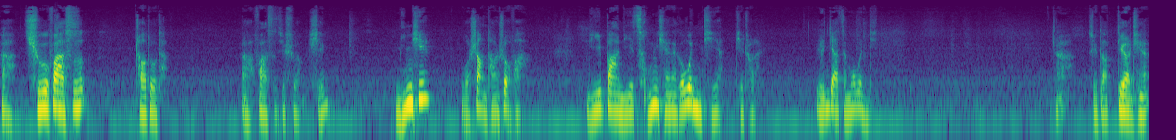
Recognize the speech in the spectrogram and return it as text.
了，啊，求法师超度他，啊，法师就说行，明天我上堂说法。你把你从前那个问题提出来，人家怎么问你啊？所以到第二天，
